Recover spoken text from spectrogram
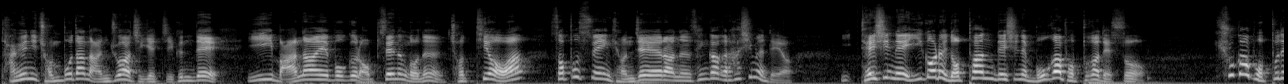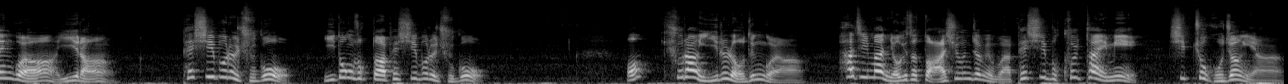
당연히 전보다는 안 좋아지겠지. 근데 이 만화 회복을 없애는 거는 저 티어와 서포 스웨인 견제라는 생각을 하시면 돼요. 이- 대신에 이거를 너프하는 대신에 뭐가 버프가 됐어? Q가 버프된 거야 E랑. 패시브를 주고 이동 속도와 패시브를 주고 어? Q랑 E를 얻은 거야 하지만 여기서 또 아쉬운 점이 뭐야 패시브 쿨타임이 10초 고정이야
